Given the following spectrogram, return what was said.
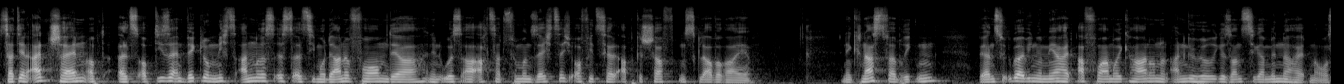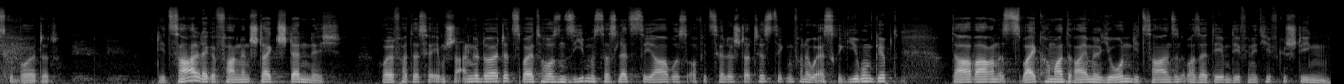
Es hat den Anschein, als ob diese Entwicklung nichts anderes ist als die moderne Form der in den USA 1865 offiziell abgeschafften Sklaverei. In den Knastfabriken werden zur überwiegenden Mehrheit Afroamerikanerinnen und Angehörige sonstiger Minderheiten ausgebeutet. Die Zahl der Gefangenen steigt ständig. Wolf hat das ja eben schon angedeutet. 2007 ist das letzte Jahr, wo es offizielle Statistiken von der US-Regierung gibt. Da waren es 2,3 Millionen, die Zahlen sind aber seitdem definitiv gestiegen.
